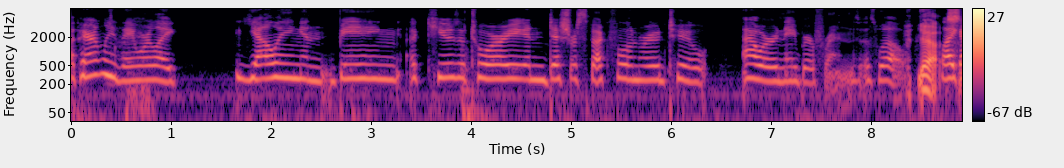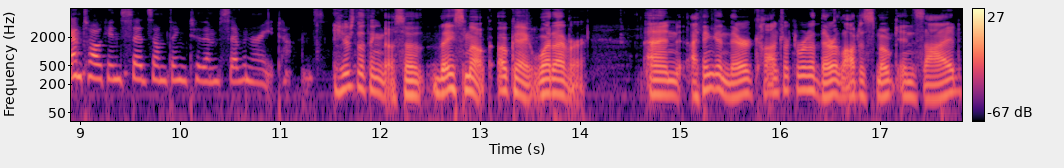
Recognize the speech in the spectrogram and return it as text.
Apparently, they were like yelling and being accusatory and disrespectful and rude to our neighbor friends as well. Yeah. Like so- I'm talking, said something to them seven or eight times. here's the thing though. So they smoke. Okay, whatever. And I think in their contract or whatever, they're allowed to smoke inside.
